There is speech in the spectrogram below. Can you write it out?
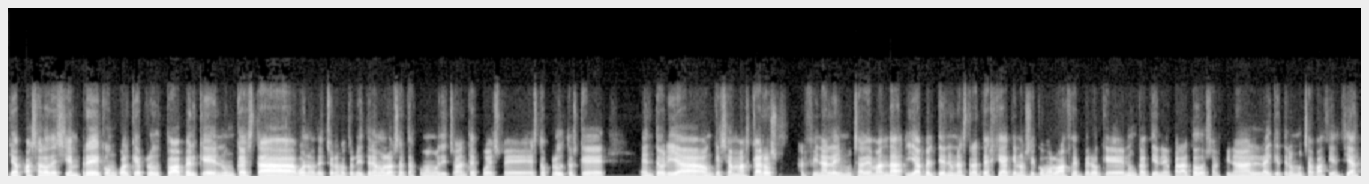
Ya pasa lo de siempre con cualquier producto Apple que nunca está, bueno, de hecho nosotros ni tenemos las ofertas, como hemos dicho antes, pues eh, estos productos que en teoría, aunque sean más caros, al final hay mucha demanda y Apple tiene una estrategia que no sé cómo lo hace, pero que nunca tiene para todos. Al final hay que tener mucha paciencia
